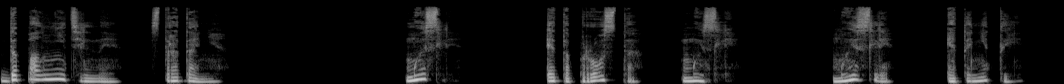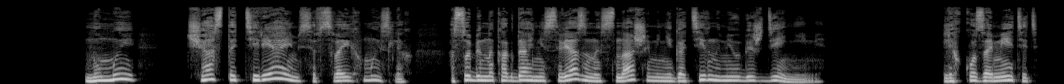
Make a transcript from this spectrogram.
дополнительные страдания. Мысли — это просто мысли. Мысли — это не ты. Но мы часто теряемся в своих мыслях, особенно когда они связаны с нашими негативными убеждениями. Легко заметить,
